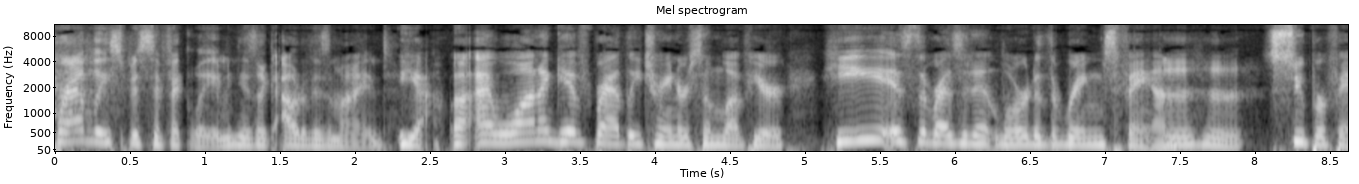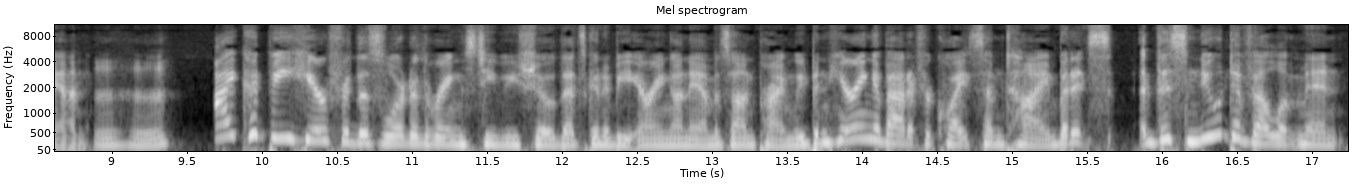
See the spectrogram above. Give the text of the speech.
Bradley specifically. I mean, he's like out of his mind. Yeah, well, I want to give Bradley Traynor some love here. He is the resident Lord of the Rings fan, super fan. Mm-hmm. I could be here for this Lord of the Rings TV show that's going to be airing on Amazon Prime. We've been hearing about it for quite some time, but it's this new development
